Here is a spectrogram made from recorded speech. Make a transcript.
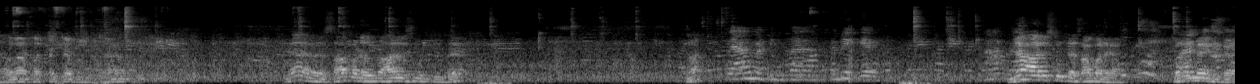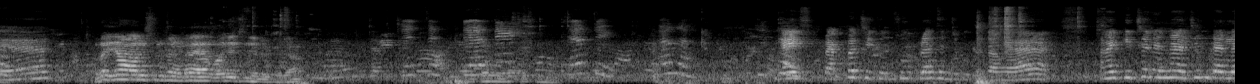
அதெல்லாம் பர்ஃபெக்டாக பண்ணிக்கிறேன் ஏன் சாப்பாடு வந்து ஆறு இருக்கு? ஏன் ஆறு கொடுத்தா சாப்பாடு? அதான் ஏன் ஆறு கொடுத்தாங்க ஏன் குழந்தை வச்சு இருக்கா? கைஸ் பெப்பர் சிக்கன் சூப்பரா செஞ்சு கொடுத்துருக்காங்க. ஆனா கிச்சன் என்ன ஆச்சுன்னு தெரியல.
